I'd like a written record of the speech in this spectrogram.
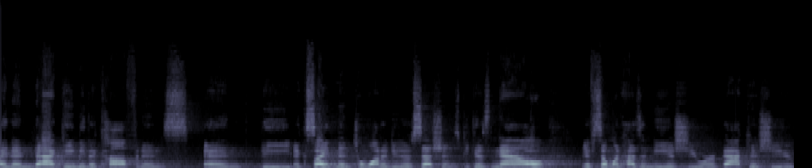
And then that gave me the confidence and the excitement to want to do those sessions because now, if someone has a knee issue or a back issue,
